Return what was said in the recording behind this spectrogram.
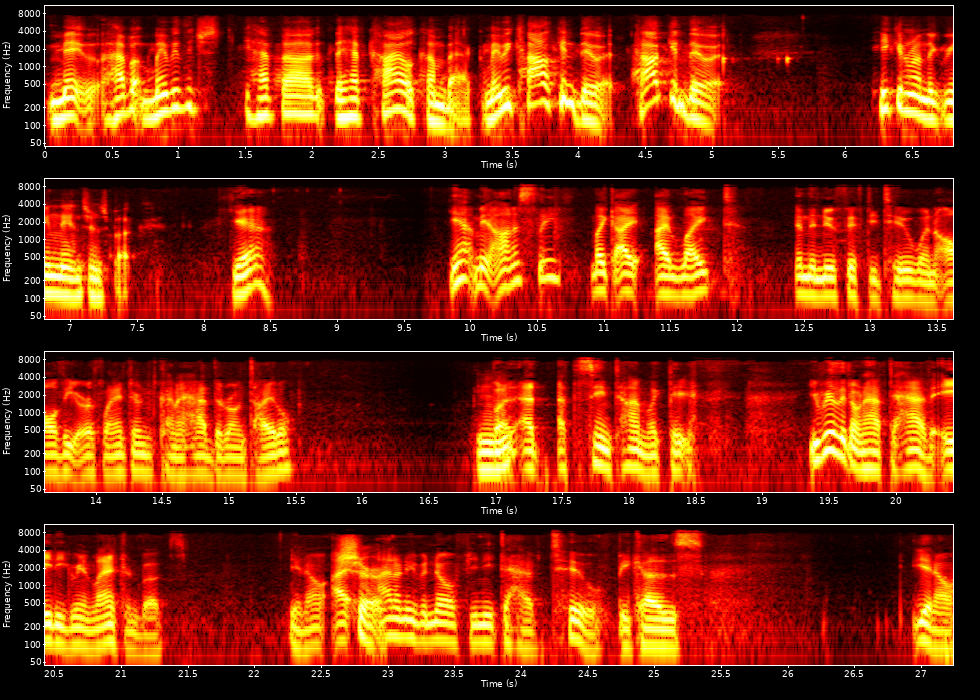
May, how about maybe they just have uh, they have Kyle come back? Maybe Kyle can do it. Kyle can do it. He can run the Green Lanterns book. Yeah. Yeah, I mean honestly, like I I liked in the new 52 when all the Earth Lanterns kind of had their own title. Mm-hmm. But at at the same time like they you really don't have to have 80 Green Lantern books. You know, I Sure. I don't even know if you need to have two because you know,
